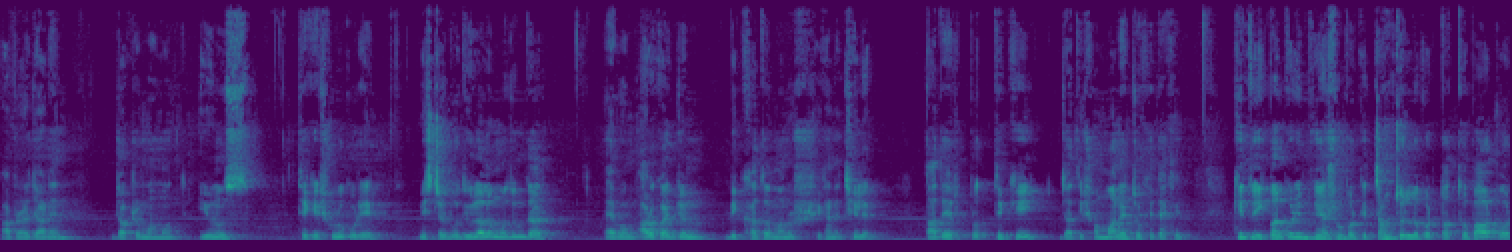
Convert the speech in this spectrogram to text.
আপনারা জানেন ডক্টর মোহাম্মদ ইউনুস থেকে শুরু করে মিস্টার বদিউল আলম মজুমদার এবং আরও কয়েকজন বিখ্যাত মানুষ সেখানে ছিলেন। তাদের প্রত্যেকেই জাতি সম্মানের চোখে দেখে। কিন্তু ইকবাল করিম ভূঁইয়া সম্পর্কে চাঞ্চল্যকর তথ্য পাওয়ার পর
